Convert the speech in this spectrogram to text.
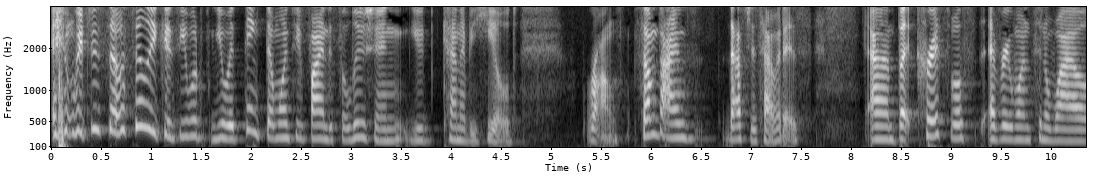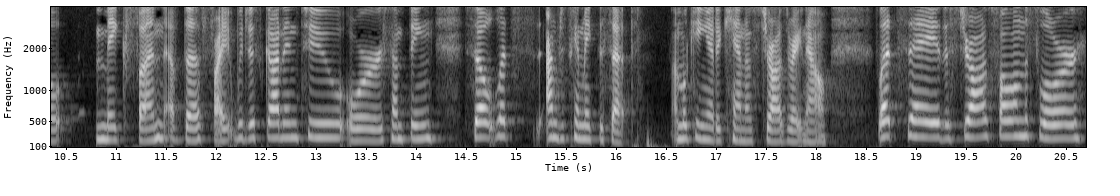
Which is so silly because you would you would think that once you find a solution, you'd kind of be healed wrong. Sometimes that's just how it is. Um, but Chris will every once in a while make fun of the fight we just got into or something. So let's, I'm just to make this up. I'm looking at a can of straws right now. Let's say the straws fall on the floor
